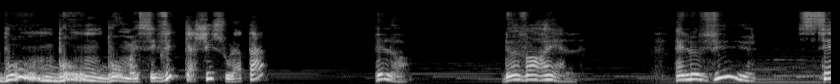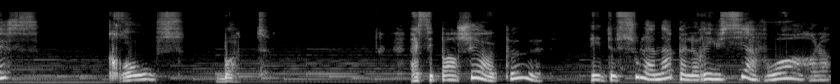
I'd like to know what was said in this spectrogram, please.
Boum, boum, boum. Elle s'est vite cachée sous la table. Et là, devant elle, elle a vu six grosses bottes. Elle s'est penchée un peu et dessous la nappe, elle a réussi à voir là,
